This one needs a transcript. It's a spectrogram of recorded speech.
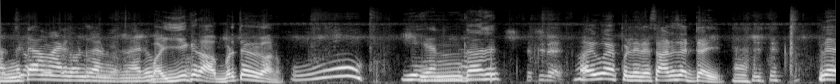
അങ്ങനത്തെ ആ മാർഗം കൊണ്ട് കാണും. അവിടത്തെ കാണും. എന്താ ഇത്? അത് കുഴപ്പമില്ലല്ലേ? സാധനം സെറ്റായി. അല്ലേ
